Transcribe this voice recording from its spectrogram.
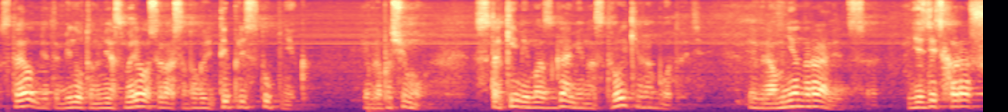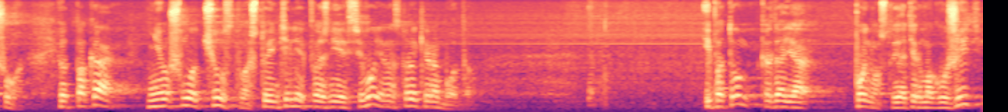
стоял где-то минуту на меня смотрел, все ошарашенно, он говорит, ты преступник. Я говорю, «А почему? С такими мозгами на стройке работать? Я говорю, а мне нравится, мне здесь хорошо. И вот пока не ушло чувство, что интеллект важнее всего, я на стройке работал. И потом, когда я понял, что я теперь могу жить,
